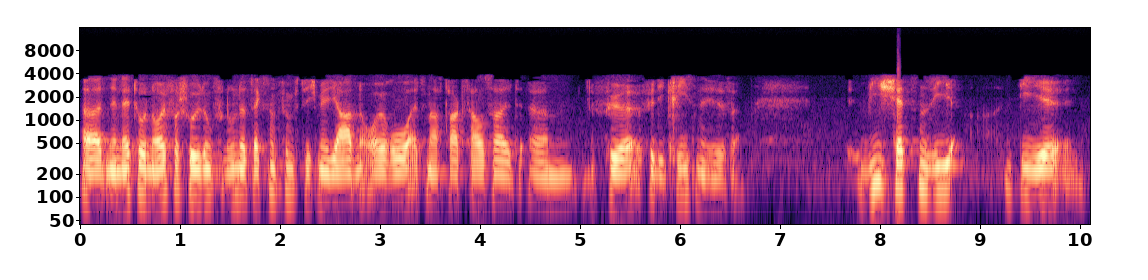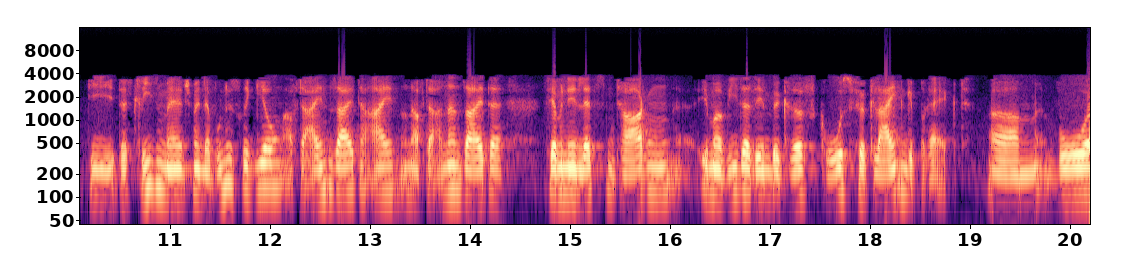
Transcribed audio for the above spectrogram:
äh, eine Netto-Neuverschuldung von 156 Milliarden Euro als Nachtragshaushalt ähm, für, für die Krisenhilfe. Wie schätzen Sie die, die, das Krisenmanagement der Bundesregierung auf der einen Seite ein und auf der anderen Seite, Sie haben in den letzten Tagen immer wieder den Begriff groß für klein geprägt. Ähm, wo,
